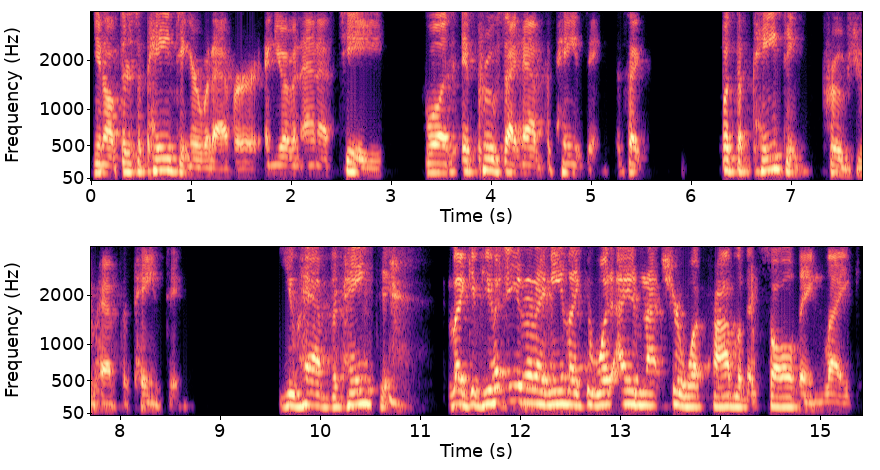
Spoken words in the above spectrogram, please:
you know, if there's a painting or whatever and you have an NFT, well, it, it proves I have the painting. It's like, but the painting proves you have the painting. You have the painting. like if you, you know what I mean? Like what, I am not sure what problem it's solving. Like,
